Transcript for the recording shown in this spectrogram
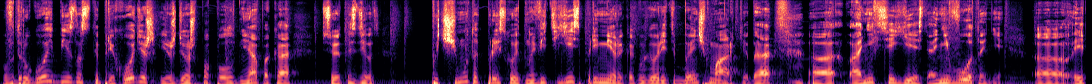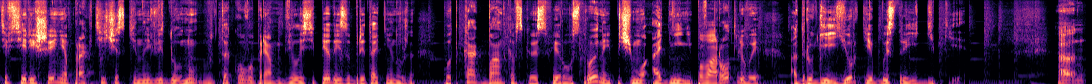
В другой бизнес ты приходишь и ждешь по полдня, пока все это сделать. Почему так происходит? Но ведь есть примеры, как вы говорите, бенчмарки, да, а, они все есть, они вот они. А, эти все решения практически на виду. Ну, такого прям велосипеда изобретать не нужно. Вот как банковская сфера устроена и почему одни неповоротливые, а другие юркие, быстрые и гибкие? А,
